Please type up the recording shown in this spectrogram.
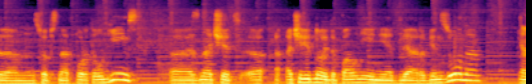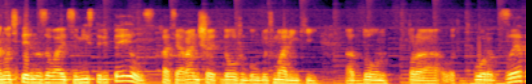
э, собственно, от Portal Games. Э, значит, э, очередное дополнение для Робинзона. Оно теперь называется Mystery Tales, хотя раньше это должен был быть маленький аддон про вот этот город Z,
